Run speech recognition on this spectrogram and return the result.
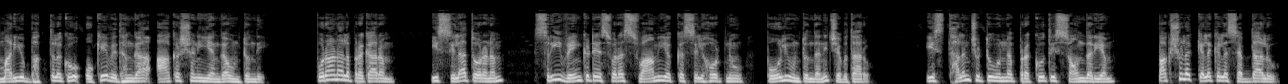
మరియు భక్తులకు ఒకే విధంగా ఆకర్షణీయంగా ఉంటుంది. పురాణాల ప్రకారం ఈ శిలాతోరణం శ్రీ వెంకటేశ్వర స్వామి యొక్క సిల్హోట్ను పోలి ఉంటుందని చెబుతారు. ఈ స్థలం చుట్టూ ఉన్న ప్రకృతి సౌందర్యం పక్షుల కిలకిల శబ్దాలు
